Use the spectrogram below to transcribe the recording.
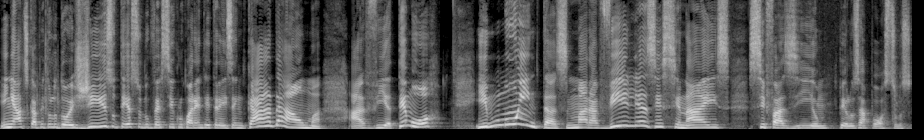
em Atos capítulo 2. Diz o texto do versículo 43: Em cada alma havia temor. E muitas maravilhas e sinais se faziam pelos apóstolos.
